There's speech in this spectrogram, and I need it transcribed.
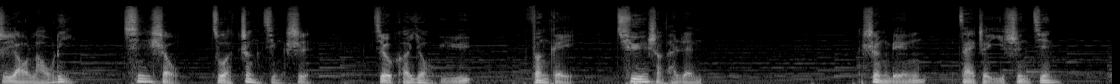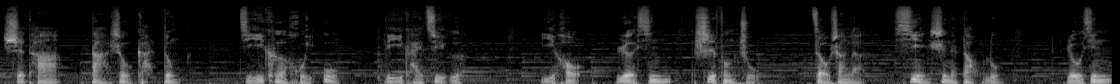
只要劳力，亲手做正经事，就可有余，分给缺少的人。”圣灵在这一瞬间，使他大受感动，即刻悔悟，离开罪恶，以后热心侍奉主，走上了献身的道路，如今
